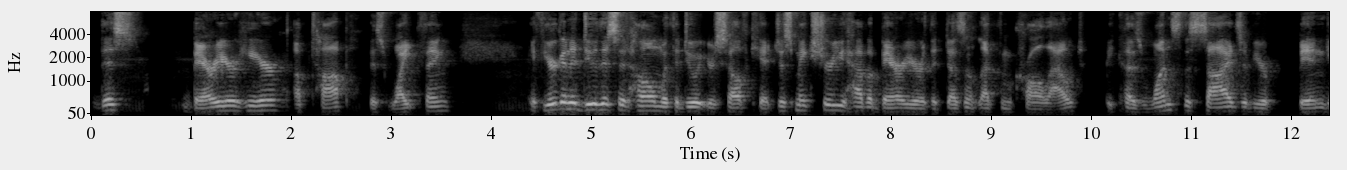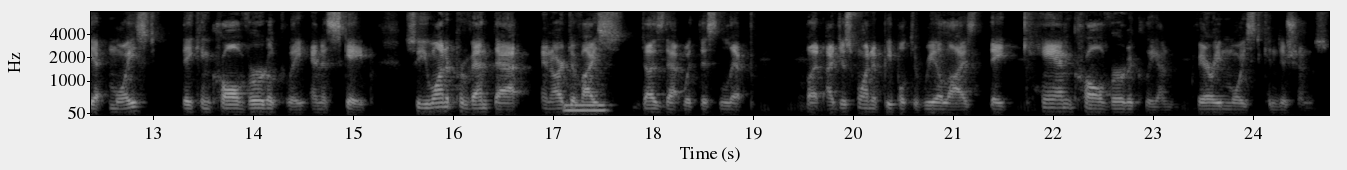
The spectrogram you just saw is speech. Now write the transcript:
this barrier here up top, this white thing. If you're going to do this at home with a do it yourself kit, just make sure you have a barrier that doesn't let them crawl out because once the sides of your bin get moist, they can crawl vertically and escape. So, you want to prevent that. And our mm-hmm. device does that with this lip. But I just wanted people to realize they can crawl vertically on very moist conditions.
